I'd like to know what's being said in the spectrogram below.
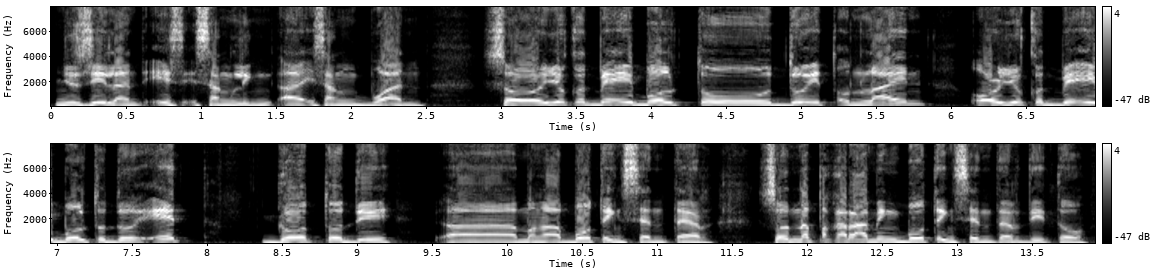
New Zealand is isang ling, ah, isang buwan. So, you could be able to do it online or you could be able to do it go to the ah, mga voting center. So, napakaraming voting center dito.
